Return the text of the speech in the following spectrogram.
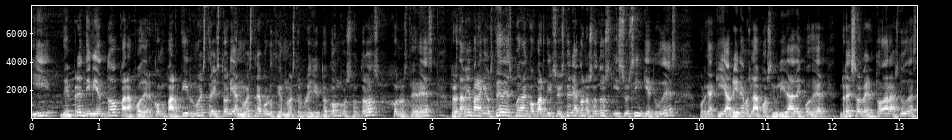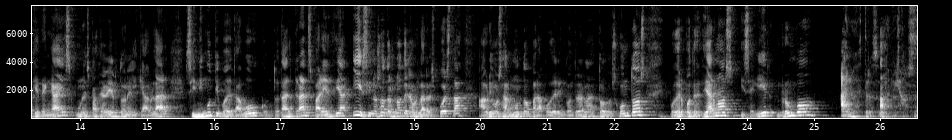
y de emprendimiento para poder compartir nuestra historia, nuestra evolución, nuestro proyecto con vosotros, con ustedes, pero también para que ustedes puedan compartir su historia con nosotros y sus inquietudes, porque aquí abriremos la posibilidad de poder resolver todas las dudas que tengáis, un espacio abierto en el que hablar sin ningún tipo de tabú, con total transparencia y si nosotros no tenemos la respuesta, abrimos al mundo para poder encontrarla todos juntos, poder potenciarnos y seguir rumbo A nuestros sueños.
